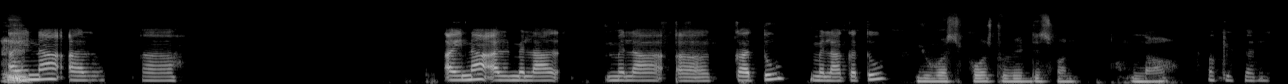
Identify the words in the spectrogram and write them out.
Aina al uh, Aina al mila mila uh, katu milakatu. You were supposed to read this one. La. Okay, sorry.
